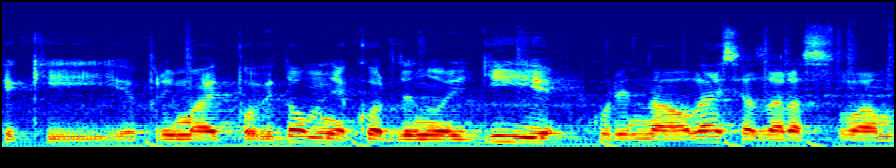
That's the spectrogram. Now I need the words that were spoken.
які приймають повідомлення, координують дії. Курінна Олеся зараз вам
